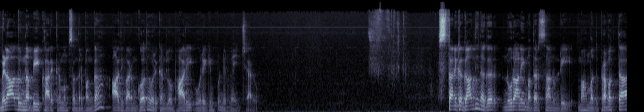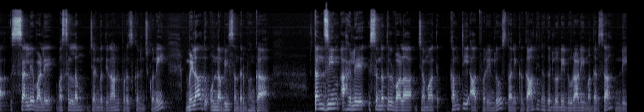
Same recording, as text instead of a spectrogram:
మిలాదున్నబీ కార్యక్రమం సందర్భంగా ఆదివారం గోదావరికంలో భారీ ఊరేగింపు నిర్వహించారు. స్థానిక గాంధీనగర్ నూరానీ మదర్సా నుండి మహమ్మద్ ప్రవక్త సల్లె వళే వసల్లం జన్మదినాన్ని పురస్కరించుకొని మిలాద్ ఉన్నబీ సందర్భంగా తన్జీమ్ అహ్లే సున్నతుల్ వాళా జమాత్ కమిటీ ఆధ్వర్యంలో స్థానిక గాంధీనగర్లోని నూరానీ మదర్సా నుండి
